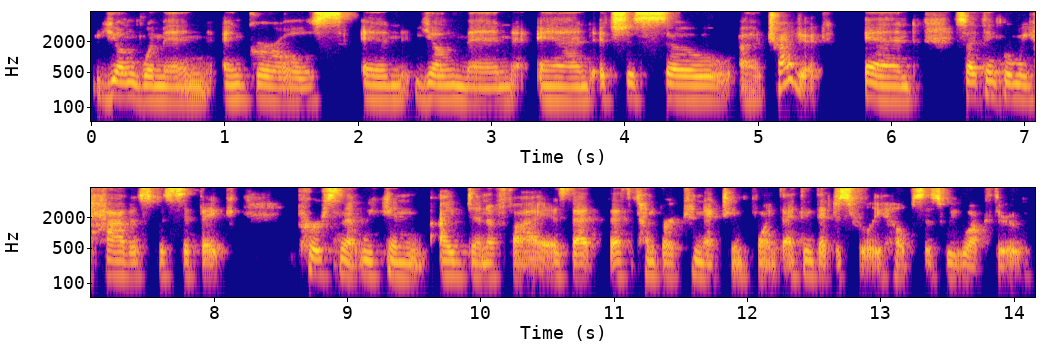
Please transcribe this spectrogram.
young women and girls and young men. And it's just so uh, tragic. And so I think when we have a specific person that we can identify as that that's kind of our connecting point i think that just really helps as we walk through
